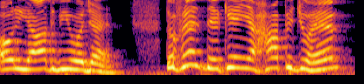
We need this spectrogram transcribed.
और याद भी हो जाए। तो फ्रेंड्स देखिए, यहाँ पे जो है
